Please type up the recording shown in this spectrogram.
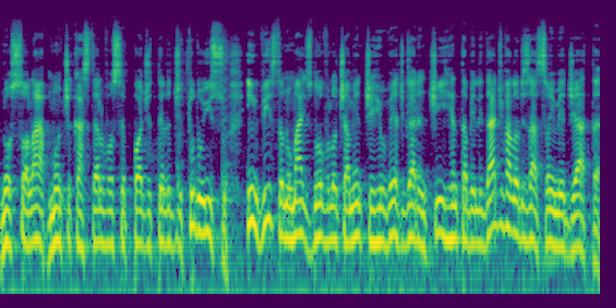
No Solar Monte Castelo você pode ter de tudo isso. Invista no mais novo loteamento de Rio Verde, garantia rentabilidade e valorização imediata.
